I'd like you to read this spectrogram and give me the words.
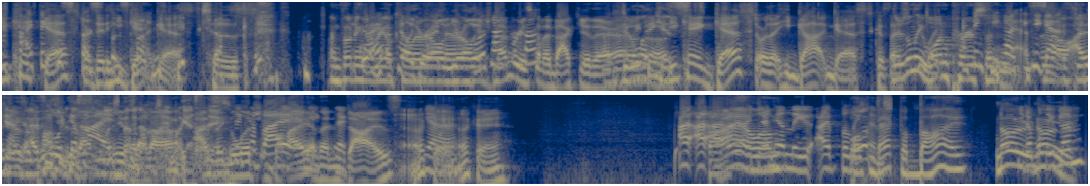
DK guessed or did he get on guessed? Because I'm voting on Sorry? real I feel like killer your, right old, your now. old What age was that memory is about? coming back to you there. do we think don't. DK guessed or that he got guessed? Because There's only one he person. guessed. I think he No, guessed. I DK think, has a I think possible he guess. guessed guess. that That I'm I guessing. the Stick a glitch buy by and and then he sticks. dies. Okay, Yeah. okay. I I, Bye, I, I Ellum. genuinely I believe Welcome him. back, but bye. No, You don't no, believe him?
